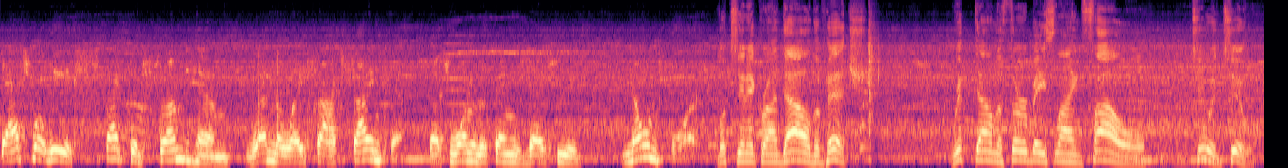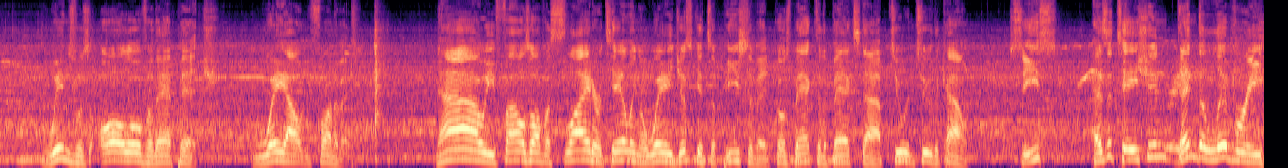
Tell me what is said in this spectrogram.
that's what we expected from him when the White Sox signed him. That's one of the things that he's known for. Looks in at Grandal, the pitch. Ripped down the third base line foul. Two and two. Wynns was all over that pitch. Way out in front of it. Now he fouls off a slider, tailing away, just gets a piece of it. Goes back to the backstop. Two and two the count. Cease, hesitation, then delivery,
